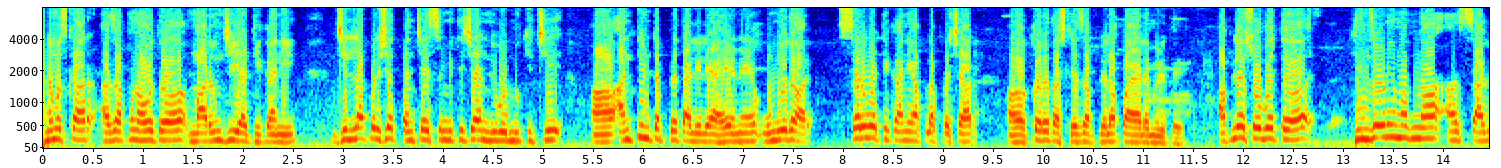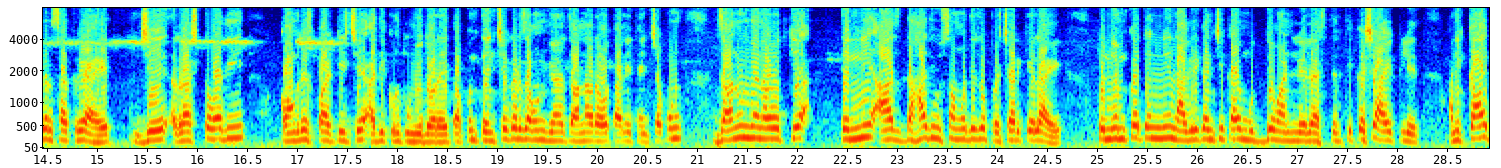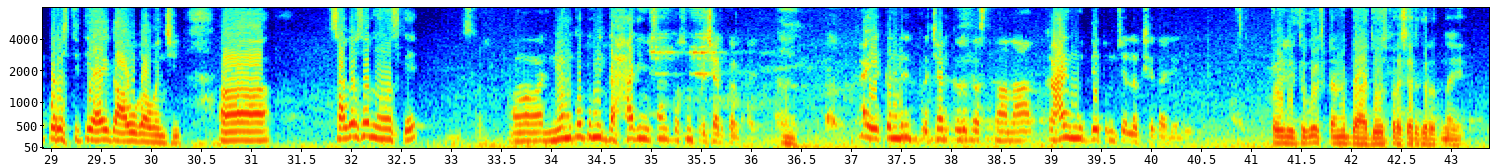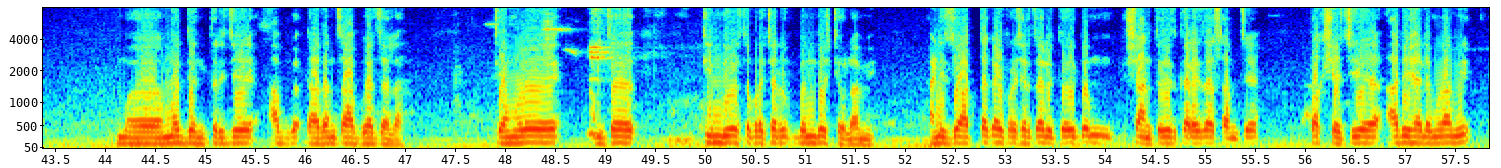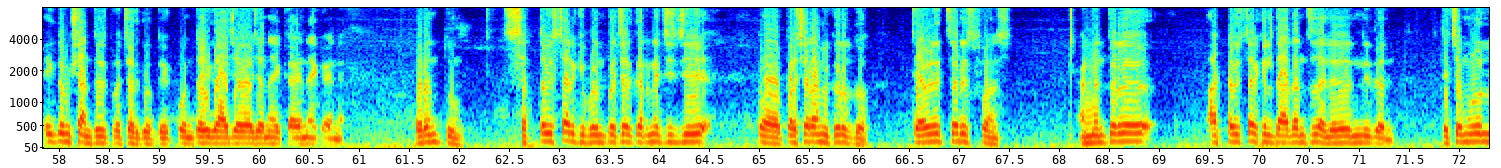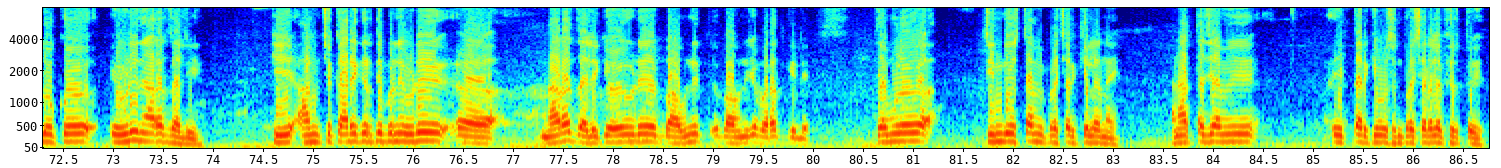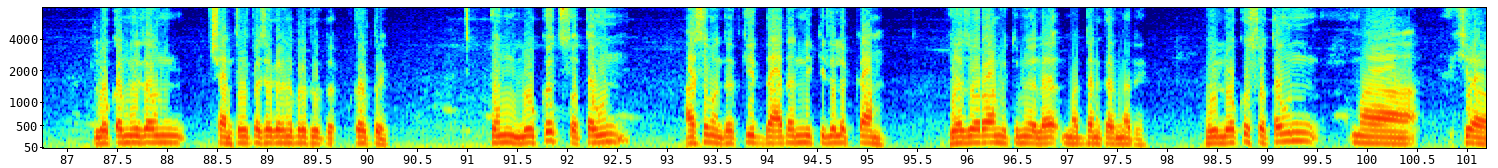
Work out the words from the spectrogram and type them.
नमस्कार आज आपण आहोत मारुंजी या ठिकाणी. जिल्हा परिषद पंचायत समितीच्या निवडणुकीची अंतिम टप्प्यात आलेली आहे आणि उमेदवार सर्व ठिकाणी आपला प्रचार करत असल्याचं आपल्याला पाहायला मिळते आपल्यासोबत हिंजवडीमधनं सागर साखरे आहेत जे राष्ट्रवादी काँग्रेस पार्टीचे अधिकृत उमेदवार आहेत. आपण त्यांच्याकडे जाऊन घे जाणार आहोत आणि त्यांच्याकडून जाणून घेणार आहोत की त्यांनी आज दहा दिवसामध्ये जो प्रचार केला आहे तो नेमकं त्यांनी नागरिकांचे काय मुद्दे मांडलेले असतील ते कसे ऐकलेत आणि काय परिस्थिती आहे गावोगावांची? सागर सर नमस्ते. नेमकं तुम्ही दहा दिवसांपासून प्रचार करताय. काय एकंदरीत प्रचार करत असताना काय मुद्दे तुमच्या लक्षात आलेले? पहिली तर गोष्ट आम्ही दहा दिवस प्रचार करत नाही. मध्यंतरी जे अपघात दादांचा अपघात झाला त्यामुळे आमचा तीन दिवस तर प्रचार बंदच ठेवला आम्ही. आणि जो आत्ता काही प्रचार चालू आहे तो एकदम शांततेत करायचा असं आमच्या पक्षाचे आदेश आल्यामुळे आम्ही एकदम शांततेत प्रचार करतोय. कोणताही गाजावाजा नाही काय नाही काय नाही. परंतु सत्तावीस तारखेपर्यंत प्रचार करण्याची जी प्रचार आम्ही करत होतो त्यावेळेचा रिस्पॉन्स आणि नंतर अठ्ठावीस तारखेला दादांचं झालेलं निधन त्याच्यामुळं लोक एवढी नाराज झाली की आमचे कार्यकर्ते पण एवढे नाराज झाले किंवा एवढे भावनेत भावनेच्या भरात गेले. त्यामुळं तीन दिवस तर आम्ही प्रचार केला नाही. आणि आता जे आम्ही एक तारखेपासून प्रचाराला फिरतोय लोकांमध्ये जाऊन शांततेत प्रचार करण्याचा प्रयत्न करतो- करतोय. पण लोकच स्वतःहून असं म्हणतात की दादांनी केलेलं काम या जोरावर आम्ही तुम्हाला मतदान करणार आहे. म्हणजे लोक स्वतःहून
